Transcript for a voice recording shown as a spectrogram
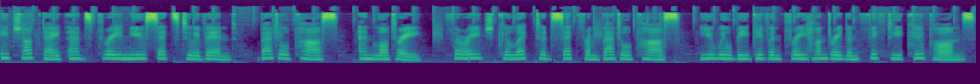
Each update adds three new sets to event, Battle Pass, and Lottery. For each collected set from Battle Pass, you will be given 350 coupons,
